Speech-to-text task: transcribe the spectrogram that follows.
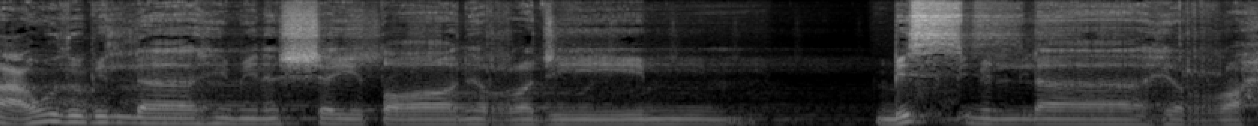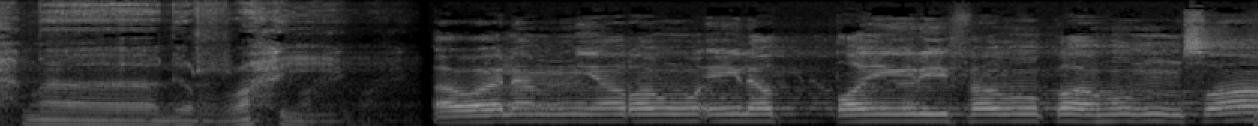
أعوذ بالله من الشيطان الرجيم. بسم الله الرحمن الرحيم. أولم يروا إلى الطير فوقهم صافات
